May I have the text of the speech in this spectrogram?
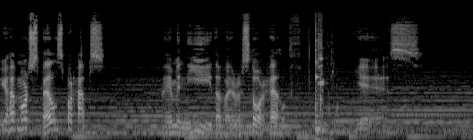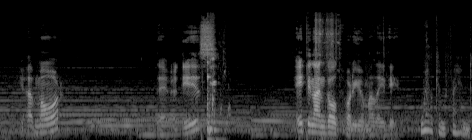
Do you have more spells, perhaps? I am in need of a restore health. Yes. You have more? There it is. 89 gold for you, my lady. Welcome, friend.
